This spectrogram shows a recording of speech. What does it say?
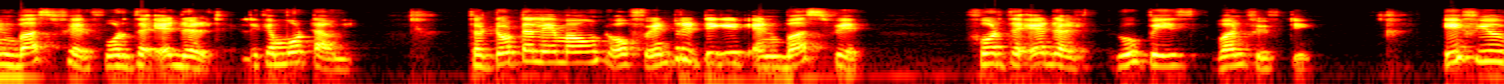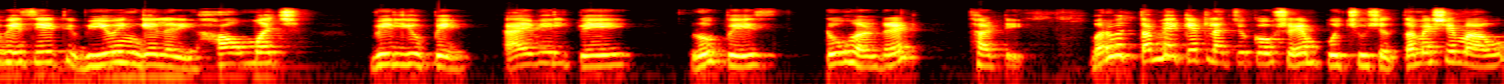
and bus fare for the adult એટલે કે મોટાની the total amount of entry ticket and bus fare for the adult rupees one fifty If you visit viewing gallery, how much will you pay? I will pay rupees 230. બરાબર તમે કેટલા ચૂકવશો એમ પૂછ્યું છે તમે શેમાં આવો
